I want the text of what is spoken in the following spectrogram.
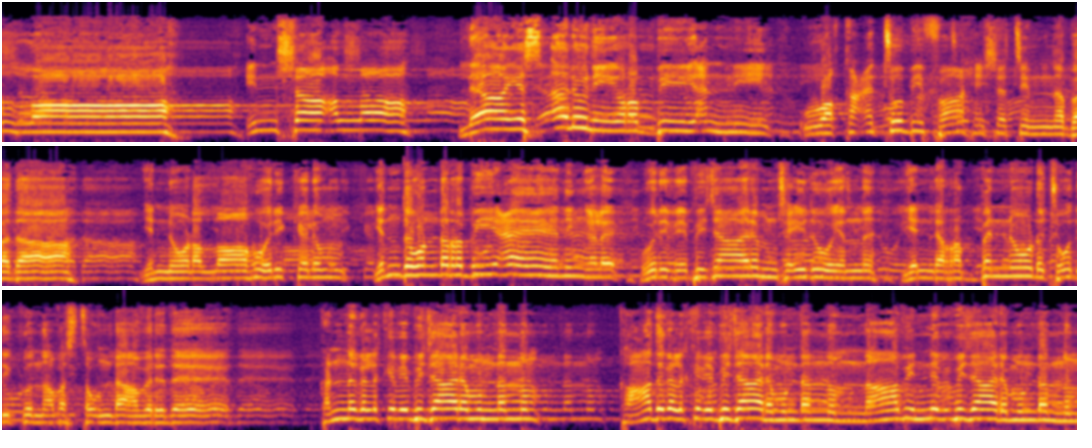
അല്ലാഹ് ഇൻഷാ അല്ലാഹ് لا يسألني ربي أني وقعت بفاحشة أبدا എന്നോട് അള്ളാഹു ഒരിക്കലും എന്തുകൊണ്ട് റബീഅേ നിങ്ങൾ ഒരു വ്യഭിചാരം ചെയ്തു എന്ന് എന്റെ റബ്ബനോട് ചോദിക്കുന്ന അവസ്ഥ ഉണ്ടാവരുത് കണ്ണുകൾക്ക് വ്യഭിചാരമുണ്ടെന്നും കാതുകൾക്ക് വ്യഭിചാരമുണ്ടെന്നും നാവിന് വ്യഭിചാരമുണ്ടെന്നും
